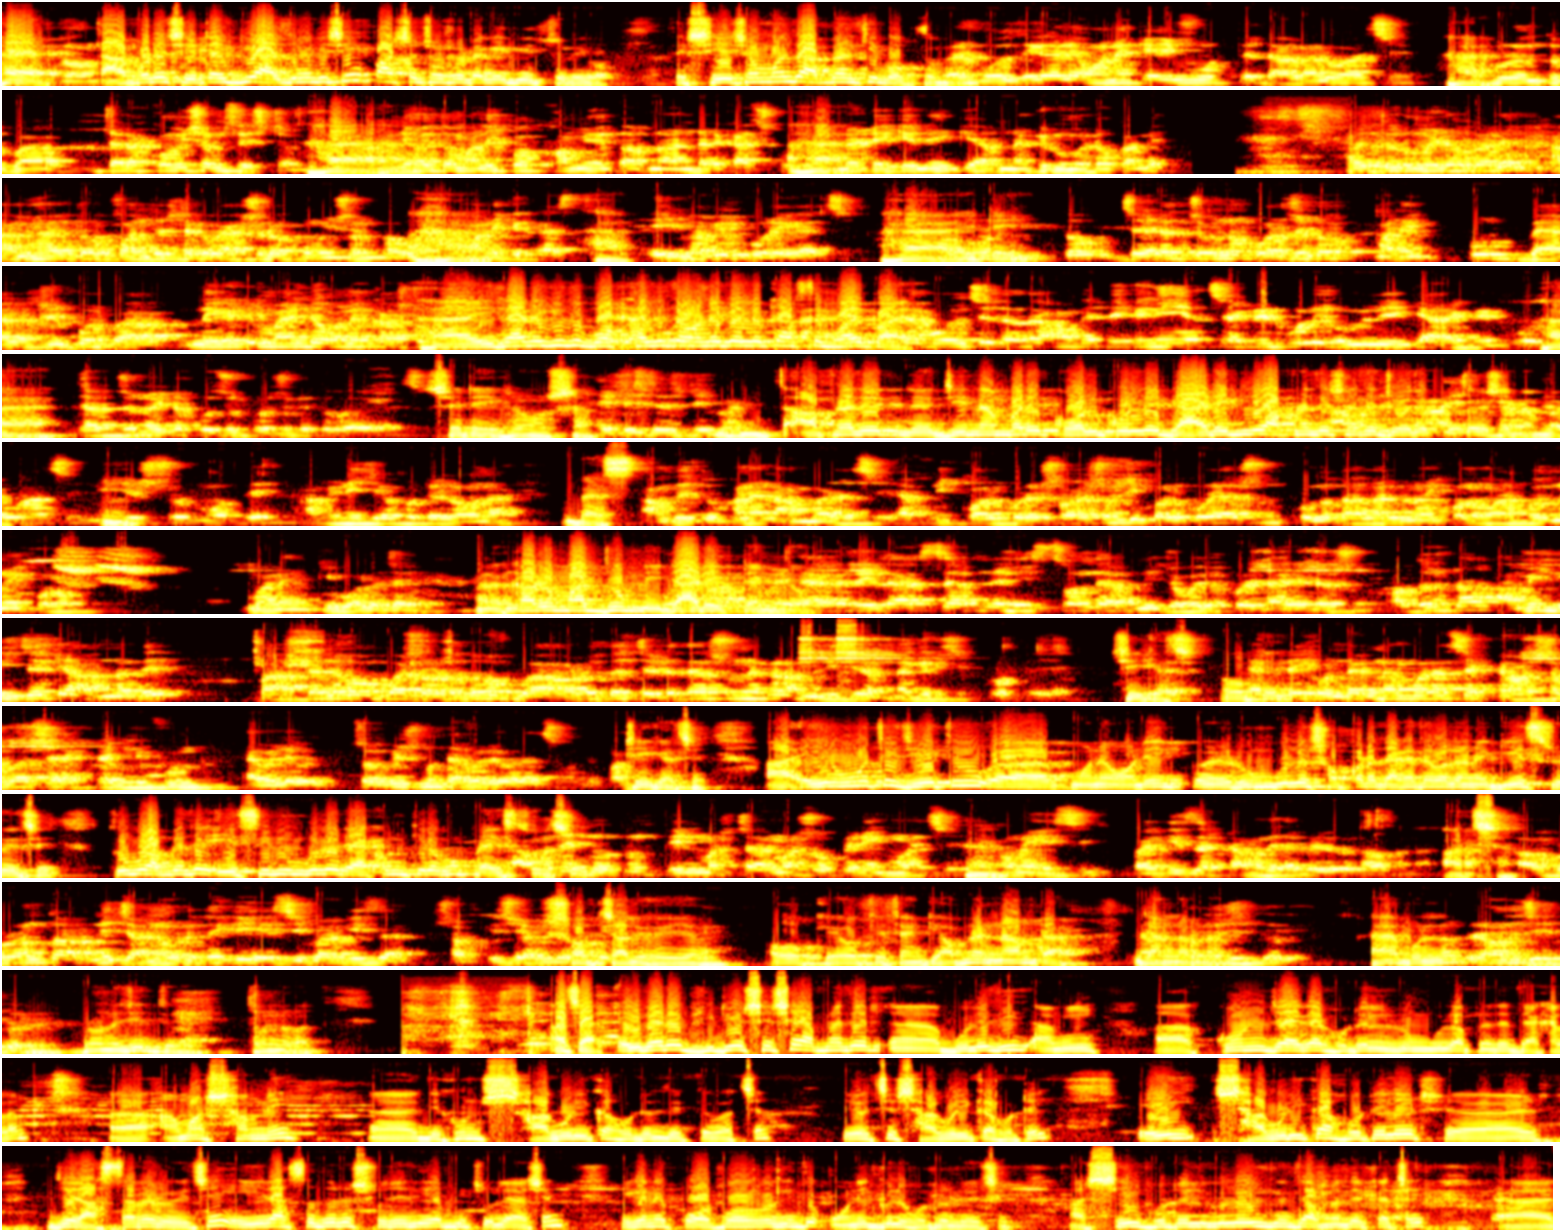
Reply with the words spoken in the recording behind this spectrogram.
হ্যাঁ তারপরে সেটা গিয়ে আলটিমেটলি সেই পাঁচশো ছশো টাকা গিয়ে চলে যাবে তো সেই সম্বন্ধে আপনার কি বক্তব্য? বলতে গেলে অনেকে এই মুহূর্তে দালালও আছে হ্যাঁ। উপরন্ত বা যারা কমিশন সিস্টেম হ্যাঁ, আপনি হ্যাঁ। হয়তো মালিক পক্ষ আমি হয়তো আপনার আন্ডারে কাজ করি। হ্যাঁ। আমরা ডেকে নেই কি আপনাকে রুমে ঢোকালে। হয়তো রুমে ঢোকালে আমি হয়তো পঞ্চাশ টাকা বা একশো টাকা কমিশন পাবো অনেকের মালিকের কাছ হ্যাঁ। থেকে এইভাবে পড়ে গেছে। হ্যাঁ এটাই। তো যেটার জন্য পর্যটক মানে ব্যাড রিপোর্ট বা নেগেটিভ মাইন্ডে অনেক কাস্টমার হ্যাঁ এখানে কিন্তু বকখালিতে অনেকে লোক আসতে ভয় পায়। এটা বলছে দাদা আমাদের ডেকে নিয়ে যাচ্ছে এক রেট বলে রুমে নিয়ে গিয়ে আরেক রেট বলছে হ্যাঁ। যার জন্য এটা প্রচুর প্রচলিত হয়ে গেছে। সেটাই সমস্যা। জাস্ট আপনাদের যে নাম্বারে কল করলে ডাইরেক্টলি আপনাদের সাথে যোগাযোগ করতে হবে সে নাম্বার। আছে নিজস্বর মধ্যে আমি নিজে হোটেল ওনার ব্যাস। আমাদের দোকানে নাম্বার আছে আপনি কল করে সরাসরি কল করে আসুন কোনো দালাল নয় কোনো মারফত নয় কোনো মানে কি বলা যায়? কারও মাধ্যম নেই ডাইরেক্ট একদম। রিল্যাক্সে আপনি নিঃসন্দেহে আপনি যোগাযোগ করে ডাইরেক্ট আসুন। অতটা আমি নিজেকে আপনাদের বাস স্ট্যান্ডে হোক বা টোটোতে হোক বা অটোতে যেটাতে আসুন না কেন আমি নিজে আপনাকে রিসিভ করতে যাই ঠিক আছে ওকে একটাই কন্ট্যাক্ট নাম্বার আছে একটা হোয়াটসঅ্যাপ আছে একটা এমনি ফোন অ্যাভেলেবেল চব্বিশ ঘণ্টা অ্যাভেলেবেল আছে আমাদের। ঠিক আছে। আর এই মুহূর্তে যেহেতু মানে অনেক রুমগুলো সবকটা দেখাতে পারল না গেস্ট রয়েছে তবু আপনাদের এসি রুমগুলোর এখন কীরকম প্রাইস চলছে? আমাদের নতুন তিন মাস চার মাস ওপেনিং হয়েছে। এখনও এসি বা গিজারটা আমাদের অ্যাভেলেবেল হবে না। আচ্ছা। উপরন্ত আপনি জানুয়ারি থেকে এসি বা গিজার সবকিছু अवेलेबल সব চালু হয়ে যাবে। ওকে ওকে থ্যাংক ইউ আপনার নামটা? জানলাম না। হ্যাঁ বললাম। রণজিৎ দোলে। রণজিৎ জোড়া ধন্যবাদ। আচ্ছা এইবারে ভিডিও শেষে আপনাদের বলে দিই, আমি কোন জায়গার হোটেল রুমগুলো আপনাদের দেখালাম। আমার সামনে দেখুন সাগরিকা হোটেল দেখতে পাচ্ছেন। এই হচ্ছে সাগরিকা হোটেল। এই সাগরিকা হোটেলের যে রাস্তাটা রয়েছে, এই রাস্তা ধরে সোজা দিয়ে আপনি চলে আসেন। এখানে পরপর কিন্তু অনেকগুলো হোটেল রয়েছে। আর সেই হোটেলগুলোই কিন্তু আপনাদের কাছে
